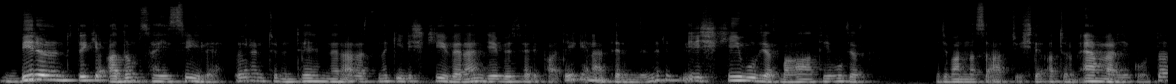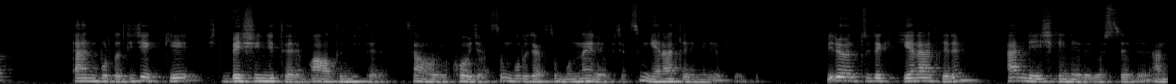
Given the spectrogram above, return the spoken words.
Bir örüntüdeki adım sayısı ile örüntünün terimleri arasındaki ilişkiyi veren cebirsel ifadeye genel terim denir. İlişkiyi bulacağız, bağlantıyı bulacağız. Acaba nasıl artıyor? İşte atıyorum n verecek orada. N burada diyecek ki işte 5. terim, 6. terim. Sen oraya koyacaksın, bulacaksın. Bunu neyle yapacaksın? Genel terimiyle yapacaksın. Bir örüntüdeki genel terim n değişkeniyle gösterilir. Yani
